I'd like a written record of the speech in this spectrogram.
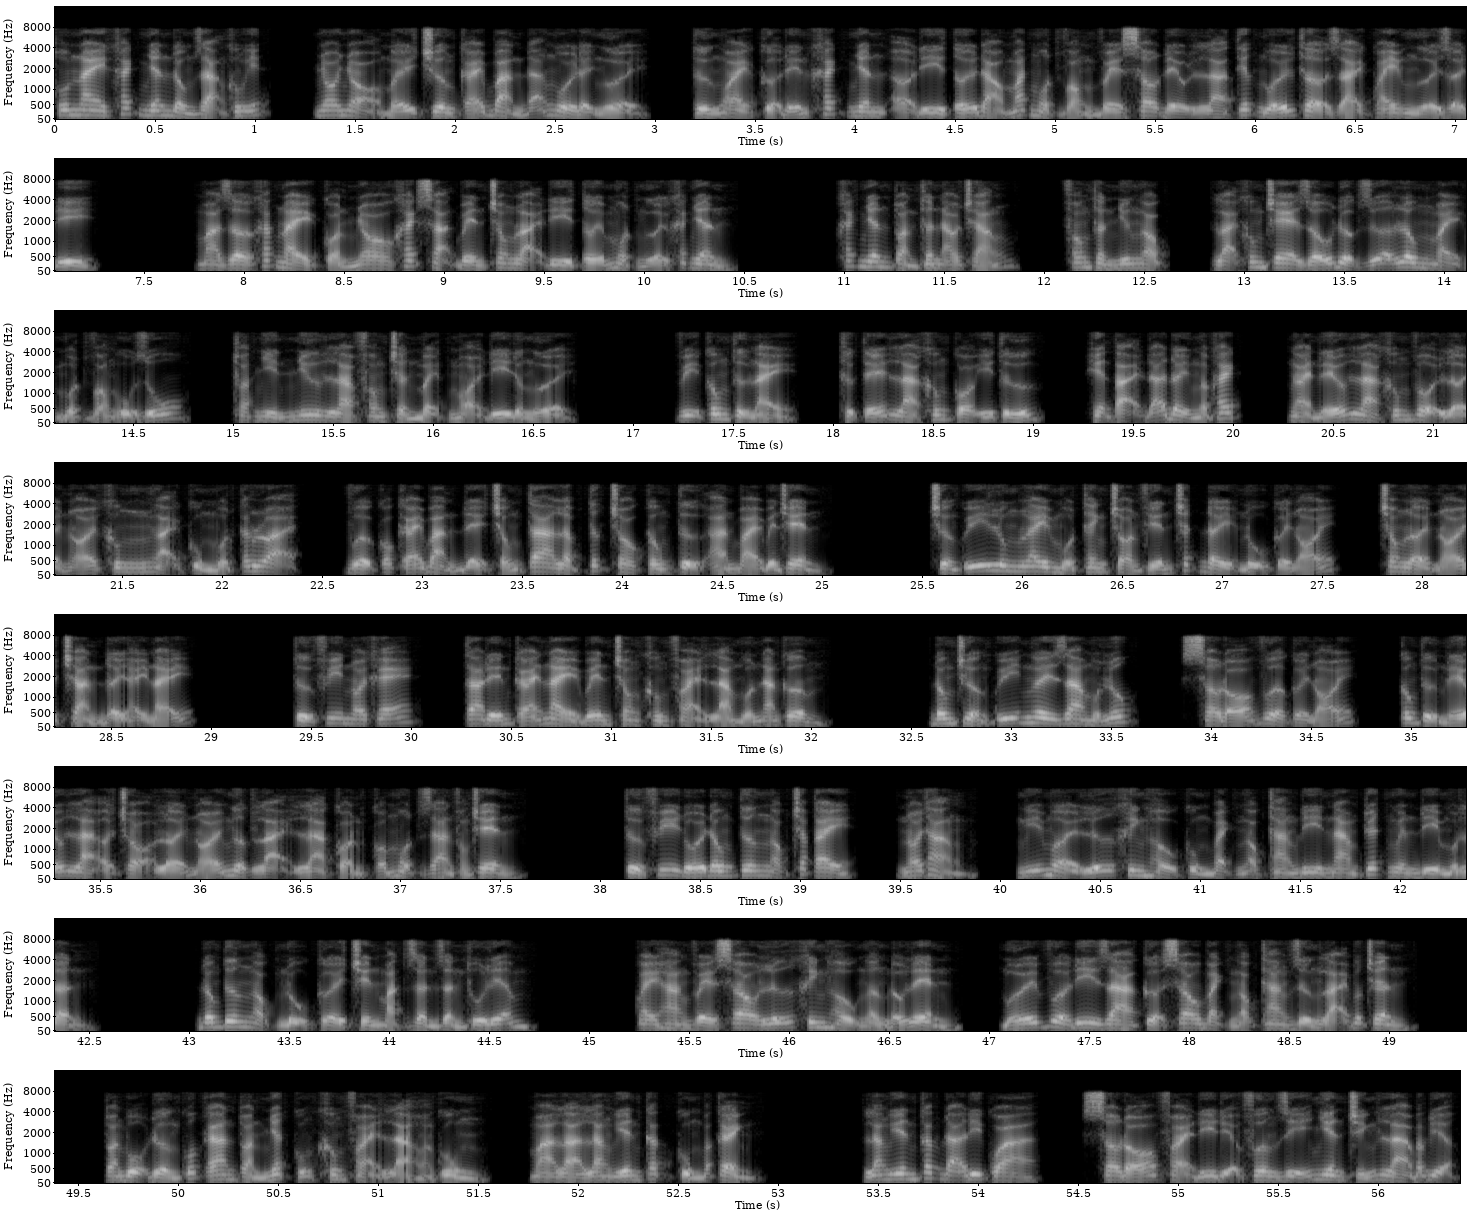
Hôm nay khách nhân đồng dạng không ít, nho nhỏ mấy chương cái bản đã ngồi đầy người, từ ngoài cửa đến khách nhân ở đi tới đảo mắt một vòng về sau đều là tiếc nuối thở dài quay người rời đi. Mà giờ khắc này còn nho khách sạn bên trong lại đi tới một người khách nhân. Khách nhân toàn thân áo trắng, phong thần như ngọc, lại không che giấu được giữa lông mày một vòng ngụ rũ, thoạt nhìn như là phong trần mệt mỏi đi đường người. Vị công tử này thực tế là không có ý tứ, hiện tại đã đầy ngập khách, ngài nếu là không vội lời nói không ngại cùng một các loại, vừa có cái bản để chống ta lập tức cho công tử an bài bên trên. Trưởng quỹ lung lay một thanh tròn phiến chất đầy nụ cười nói, trong lời nói tràn đầy áy náy. Tử phi nói khẽ, ta đến cái này bên trong không phải là muốn ăn cơm. Đông trưởng quỹ ngây ra một lúc, sau đó vừa cười nói, công tử nếu là ở trọ lời nói ngược lại là còn có một gian phòng trên. Tử phi đối đông tương ngọc chắp tay, nói thẳng, nghĩ mời lữ khinh hầu cùng bạch ngọc thang đi nam tuyết nguyên đi một lần. Đông tương ngọc nụ cười trên mặt dần dần thu liễm. Quay hàng về sau, lữ khinh hầu ngẩng đầu lên mới vừa đi ra cửa sau bạch ngọc thang dừng lại bước chân. Toàn bộ đường quốc an toàn nhất cũng không phải là hoàng cung, mà là lang yên các cùng bắc cảnh. Lang yên các đã đi qua, sau đó phải đi địa phương dĩ nhiên chính là bắc địa.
